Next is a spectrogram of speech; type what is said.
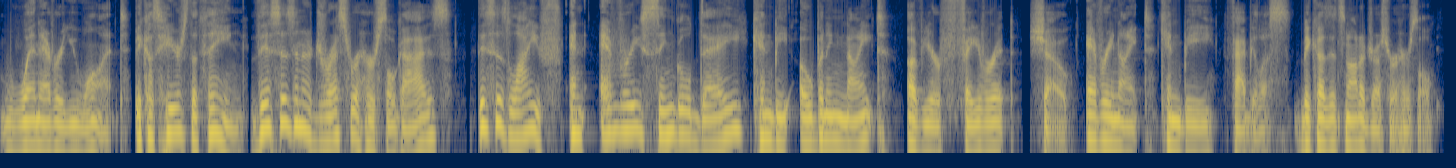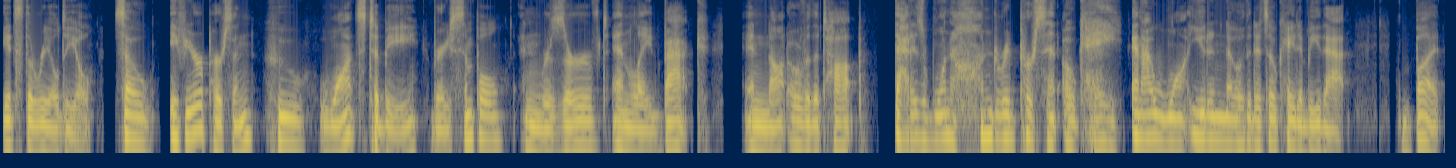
whenever you want. Because here's the thing this isn't a dress rehearsal, guys. This is life. And every single day can be opening night of your favorite show. Every night can be fabulous because it's not a dress rehearsal, it's the real deal. So, if you're a person who wants to be very simple and reserved and laid back and not over the top, that is 100% okay. And I want you to know that it's okay to be that. But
